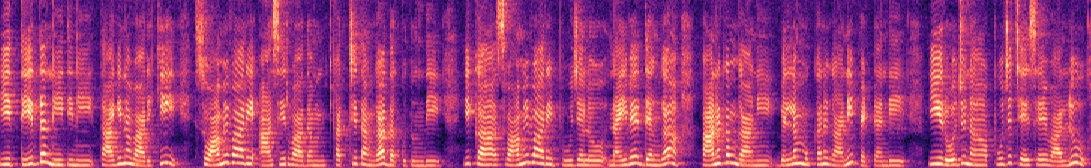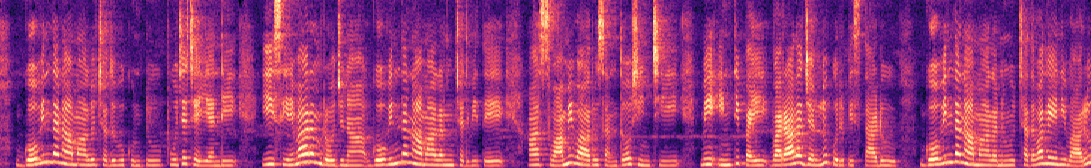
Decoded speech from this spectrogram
ఈ తీర్థ నీటిని తాగిన వారికి స్వామివారి ఆశీర్వాదం ఖచ్చితంగా దక్కుతుంది. ఇక స్వామివారి పూజలో నైవేద్యంగా పానకం కానీ బెల్లం ముక్కను కానీ పెట్టండి. ఈ రోజున పూజ చేసే వాళ్ళు గోవిందనామాలు చదువుకుంటూ పూజ చేయండి. ఈ శనివారం రోజున గోవిందనామాలను చదివితే ఆ స్వామివారు సంతోషించి మీ ఇంటిపై వరాల జల్లు చేస్తాడు గోవిందనామాలను నామాలను చదవలేని వారు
